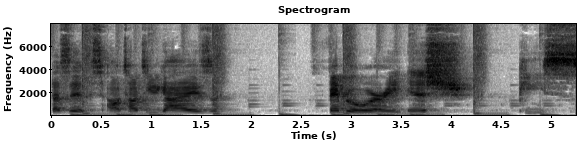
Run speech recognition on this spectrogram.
that's it. I'll talk to you guys February ish. Peace.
